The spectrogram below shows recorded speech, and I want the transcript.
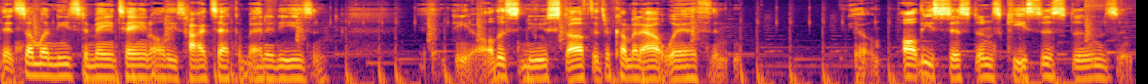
that someone needs to maintain all these high tech amenities and, and, you know all this new stuff that they're coming out with and you know all these systems, key systems, and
